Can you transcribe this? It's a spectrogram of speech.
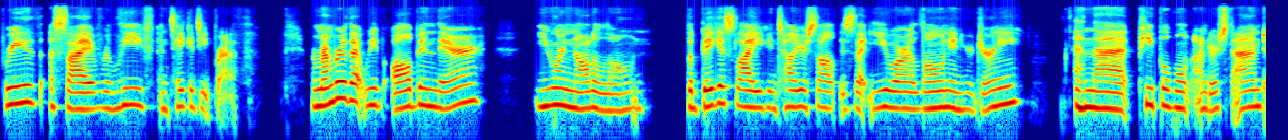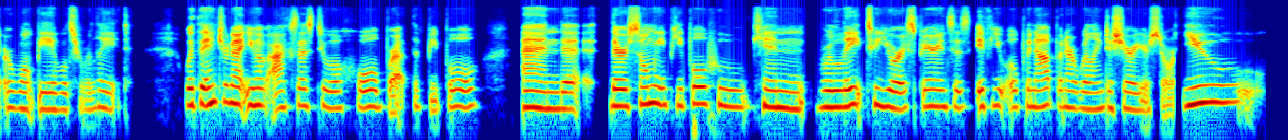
breathe a sigh of relief and take a deep breath. Remember that we've all been there. You are not alone. The biggest lie you can tell yourself is that you are alone in your journey and that people won't understand or won't be able to relate. With the internet, you have access to a whole breadth of people, and uh, there are so many people who can relate to your experiences if you open up and are willing to share your story. You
